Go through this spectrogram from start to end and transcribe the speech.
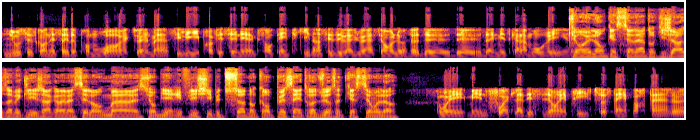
Nous, c'est ce qu'on essaie de promouvoir actuellement, c'est les professionnels qui sont impliqués dans ces évaluations-là là, de, d'aide médicale à mourir. Qui ont un long questionnaire, donc ils jasent avec les gens quand même assez longuement, s'ils ont bien réfléchi et tout ça, donc on peut s'introduire cette question-là. Oui, mais une fois que la décision est prise, ça c'est important, là,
